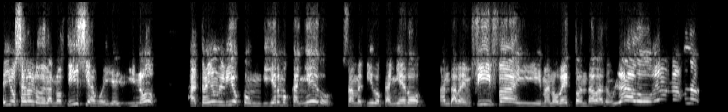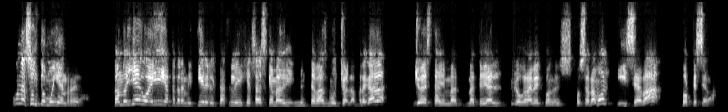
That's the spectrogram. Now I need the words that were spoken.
ellos eran lo de la noticia, güey. Y, y no, Ah, traía un lío con Guillermo Cañedo. Estaba metido Cañedo, andaba en FIFA y Manoveto andaba de un lado. Era un asunto muy enredado. Cuando llego ahí a transmitir el café, le dije, ¿sabes qué, Madrid? Te vas mucho a la fregada. Yo este ma- material lo grabé con el José Ramón y se va porque se va.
